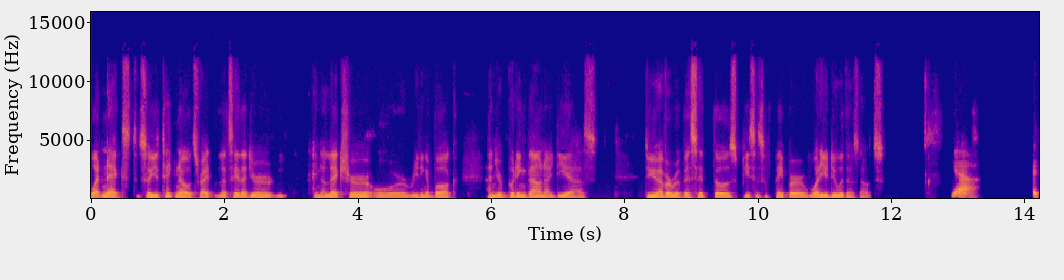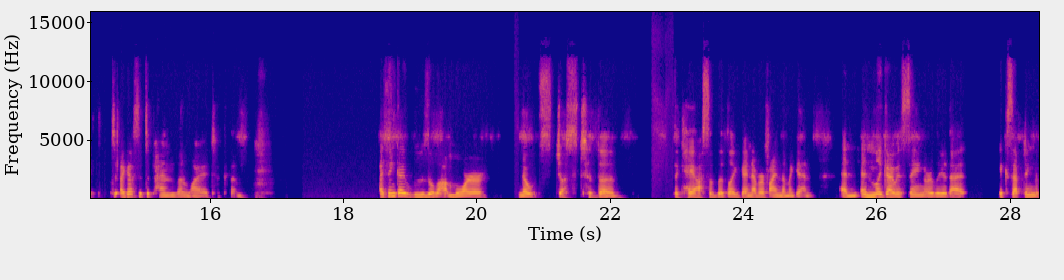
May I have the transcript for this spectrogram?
what next? So you take notes, right? Let's say that you're in a lecture or reading a book and you're putting down ideas. Do you ever revisit those pieces of paper? What do you do with those notes? Yeah. It I guess it depends on why I took them. I think I lose a lot more notes just to the the chaos of the like I never find them again. And and like I was saying earlier that accepting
